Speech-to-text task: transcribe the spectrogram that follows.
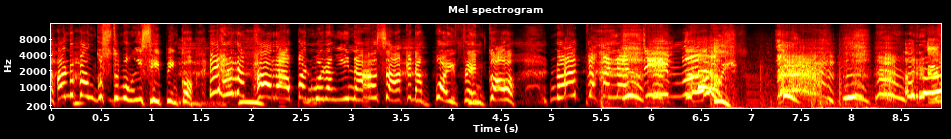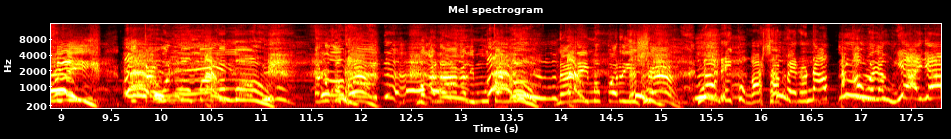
Ano bang gusto mong isipin ko? Eh harap-harapan mo nang inahan sa akin ang boyfriend ko! Napakalandi mo! Uy! Emily! Bitawan mo ang mama mo! Ano ka ba? Baka nakakalimutan mo! Nanay mo pa rin siya! Nanay ko nga siya pero napakawalang yaya!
